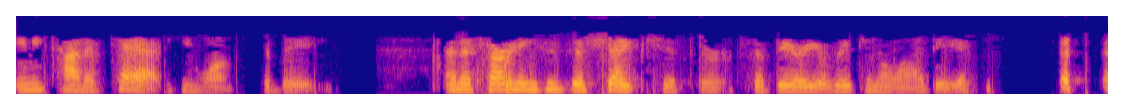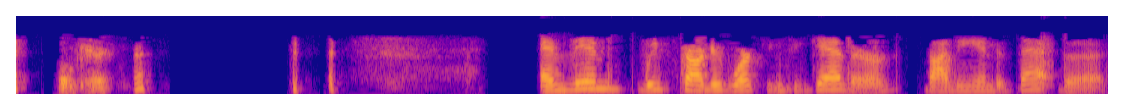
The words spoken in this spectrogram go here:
any kind of cat he wants to be. An attorney who's a shapeshifter. It's a very original idea. okay. and then we started working together by the end of that book.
